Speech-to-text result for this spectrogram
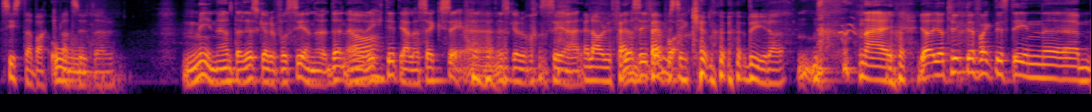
sista backplats Oh. ut där? Min, vänta, det ska du få se nu. Den är Ja. riktigt jävla sexig. Eh, nu ska du få se här. Eller har du fem, fem på- stycken dyra? Nej, jag, jag tryckte faktiskt in eh, en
